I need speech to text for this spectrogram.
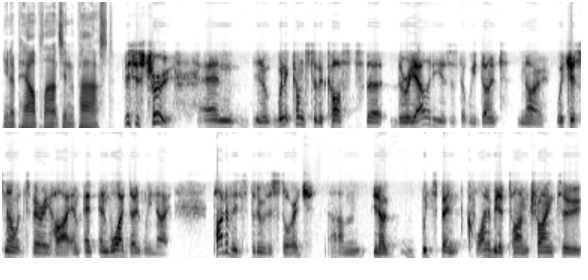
you know power plants in the past. This is true, and you know when it comes to the costs, the the reality is is that we don't know. We just know it's very high, and and, and why don't we know? Part of it is to do with the storage. Um, you know, we spent quite a bit of time trying to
